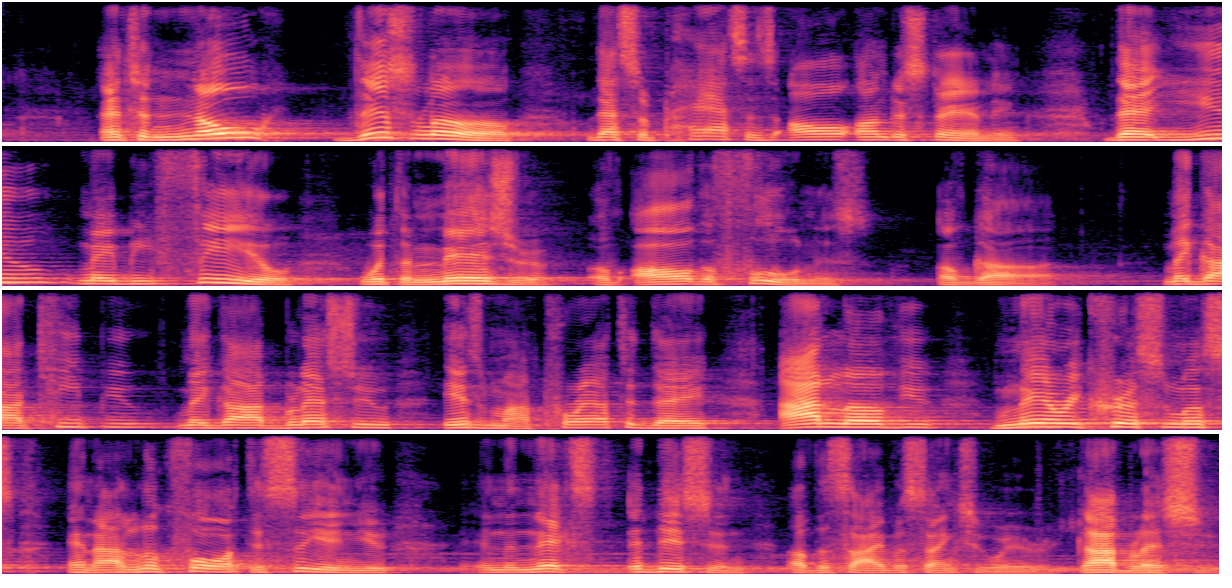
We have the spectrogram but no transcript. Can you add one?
And to know this love that surpasses all understanding, that you may be filled with the measure of all the fullness of God. May God keep you. May God bless you, is my prayer today. I love you. Merry Christmas, and I look forward to seeing you in the next edition of the Cyber Sanctuary. God bless you.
